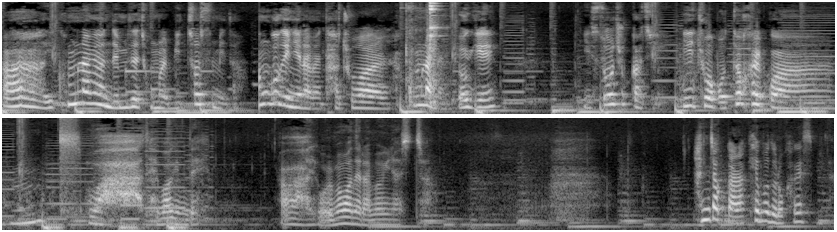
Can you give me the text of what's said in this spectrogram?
아, 이 컵라면 냄새 정말 미쳤습니다. 한국인이라면 다 좋아할 컵라면. 여기에 이 소주까지. 이 조합 어떡할 거야. 음? 와, 대박인데. 아, 이거 얼마 만에 라면이냐, 진짜. 한 젓가락 해보도록 하겠습니다.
